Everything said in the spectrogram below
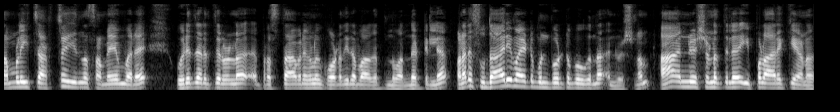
നമ്മൾ ഈ ചർച്ച ചെയ്യുന്ന സമയം വരെ ഒരു തരത്തിലുള്ള പ്രസ്താവനകളും കോടതിയുടെ ഭാഗത്തു നിന്ന് വന്നിട്ടില്ല. വളരെ സുതാര്യമായിട്ട് മുൻപോട്ട് പോകുന്ന അന്വേഷണം. ആ അന്വേഷണത്തിൽ ഇപ്പോൾ ആരൊക്കെയാണ്?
